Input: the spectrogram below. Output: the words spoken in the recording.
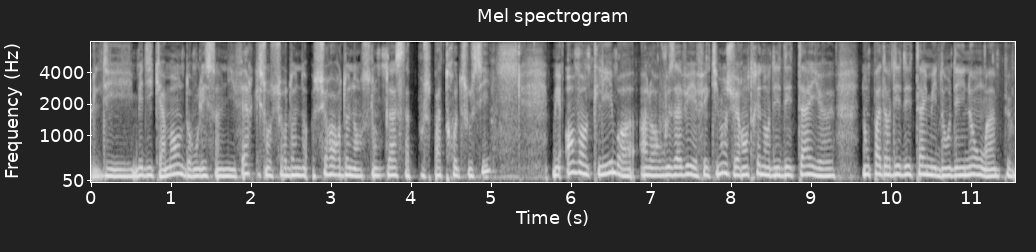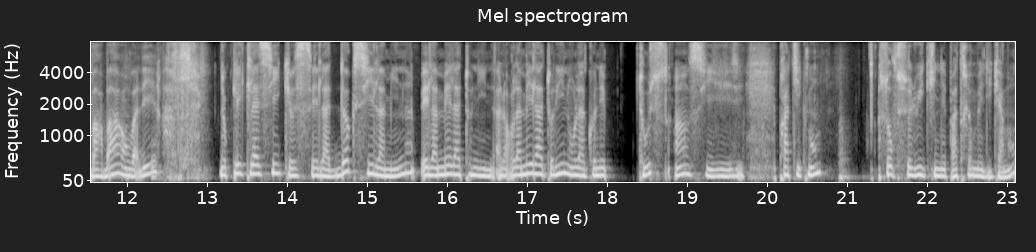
des, médicaments, dont les somnifères, qui sont sur, sur ordonnance. Donc là, ça pousse pas trop de soucis. Mais en vente libre, alors vous avez effectivement, je vais rentrer dans des détails, euh, non pas dans des détails, mais dans des noms un peu barbares, on va dire. Donc les classiques, c'est la doxylamine et la mélatonine. Alors la mélatonine, on la connaît tous, hein, si, pratiquement sauf celui qui n'est pas très au médicament.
